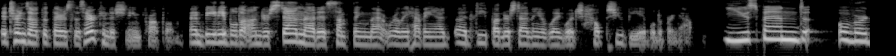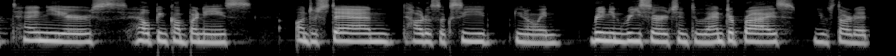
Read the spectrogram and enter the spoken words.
It turns out that there's this air conditioning problem. And being able to understand that is something that really having a, a deep understanding of language helps you be able to bring out. You spend over 10 years helping companies understand how to succeed, you know, in bringing research into the enterprise. You started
